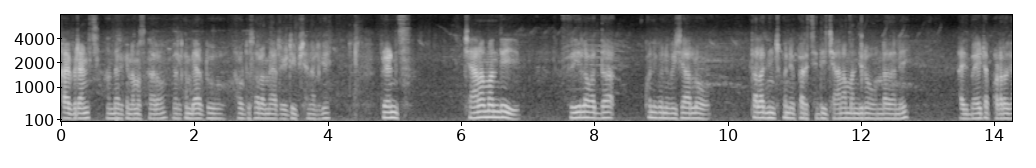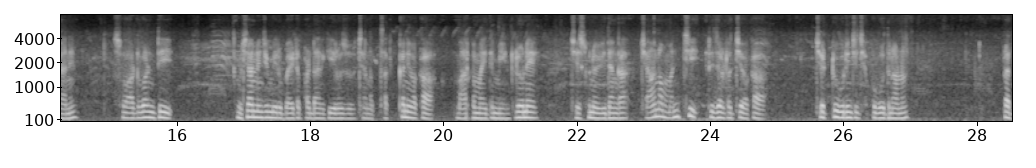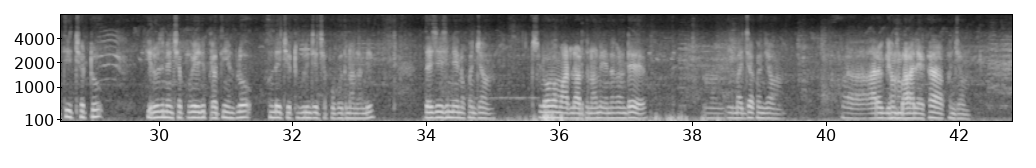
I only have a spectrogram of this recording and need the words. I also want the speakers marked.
Speaker 1: Hi friends అందరికీ నమస్కారం. Welcome back to how to solve matter YouTube ఛానల్కి friends చాలామంది స్త్రీల వద్ద కొన్ని కొన్ని విషయాల్లో తలదించుకునే పరిస్థితి చాలా మందిలో ఉండదండి. అది బయట పడరు కానీ. సో అటువంటి విషయం నుంచి మీరు బయటపడడానికి ఈరోజు చాలా చక్కని ఒక మార్గం అయితే మీ ఇంట్లోనే చేసుకునే విధంగా చాలా మంచి రిజల్ట్ వచ్చే ఒక చెట్టు గురించి చెప్పబోతున్నాను. ప్రతి చెట్టు ఈరోజు నేను చెప్పబోయేది ప్రతి ఇంట్లో ఉండే చెట్టు గురించే చెప్పబోతున్నానండి. దయచేసి నేను కొంచెం స్లోగా మాట్లాడుతున్నాను. ఎందుకంటే ఈ మధ్య కొంచెం ఆరోగ్యం బాగాలేక కొంచెం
